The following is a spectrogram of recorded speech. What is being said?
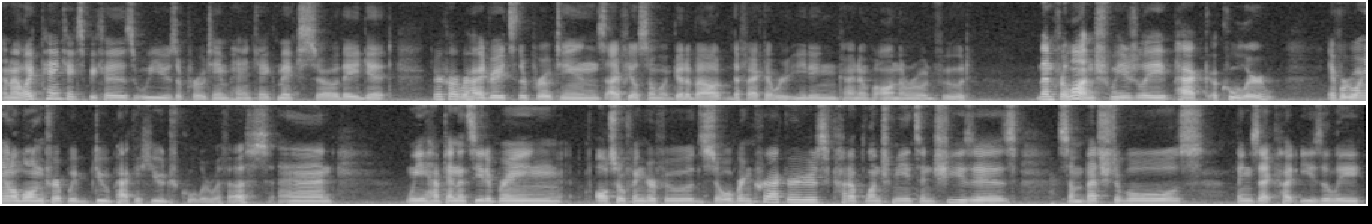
And I like pancakes because we use a protein pancake mix, so they get their carbohydrates, their proteins. I feel somewhat good about the fact that we're eating kind of on the road food. Then for lunch, we usually pack a cooler. If we're going on a long trip, we do pack a huge cooler with us. And we have tendency to bring also finger foods, so we'll bring crackers, cut up lunch meats and cheeses, some vegetables, things that cut easily.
